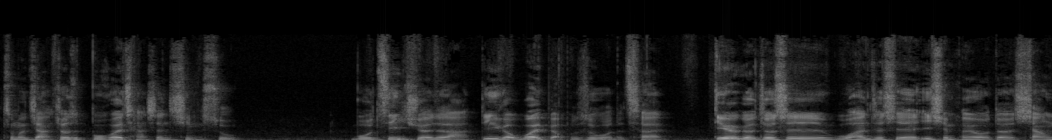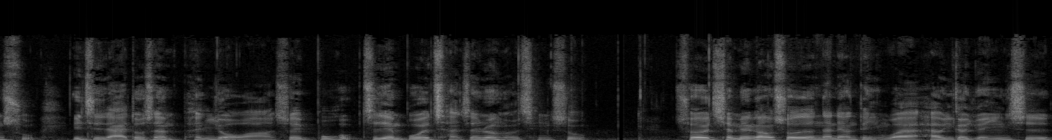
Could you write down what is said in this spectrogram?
怎么讲，就是不会产生情愫。我自己觉得啦，第一个外表不是我的菜，第二个就是我和这些异性朋友的相处一直以来都是很朋友啊，所以不会之间不会产生任何情愫。除了前面刚刚说的那两点以外，还有一个原因是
